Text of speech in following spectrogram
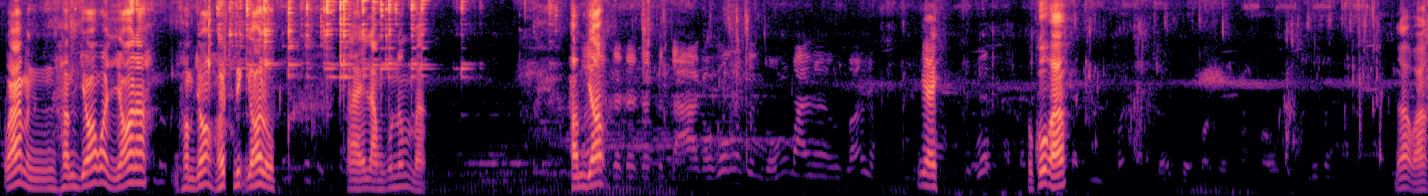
quá, mình hôm gió quá, gió đó. Hôm gió, hết biết gió luôn. Đây lòng của nó mà. Hôm gió. Cái gì? Một cuốc hả? Đó, bạn.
